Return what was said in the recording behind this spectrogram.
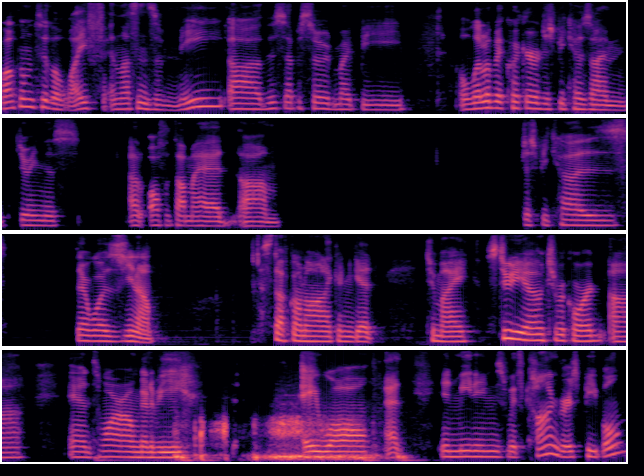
Welcome to the life and lessons of me. Uh, this episode might be a little bit quicker just because I'm doing this off the top of my head. Um, just because there was, you know, stuff going on, I couldn't get to my studio to record. Uh, and tomorrow I'm going to be AWOL at in meetings with Congress people.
